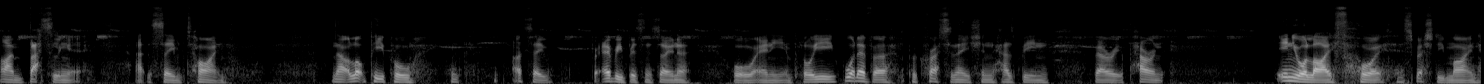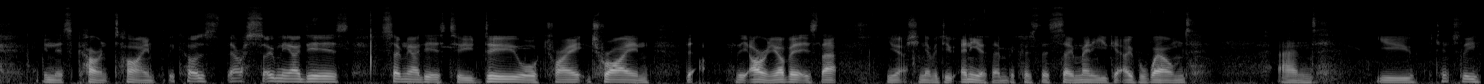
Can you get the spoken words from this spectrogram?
I'm battling it at the same time. Now, a lot of people, I'd say for every business owner or any employee, whatever, procrastination has been very apparent in your life, or especially mine, in this current time, because there are so many ideas, so many ideas to do or try, try, and the the irony of it is that you actually never do any of them because there's so many you get overwhelmed, and you potentially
